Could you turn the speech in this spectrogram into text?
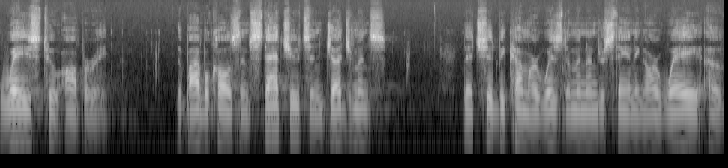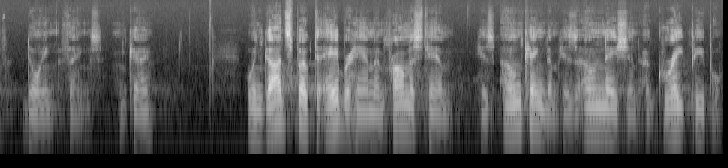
ways to operate. The Bible calls them statutes and judgments that should become our wisdom and understanding, our way of doing things. Okay? When God spoke to Abraham and promised him his own kingdom, his own nation, a great people.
